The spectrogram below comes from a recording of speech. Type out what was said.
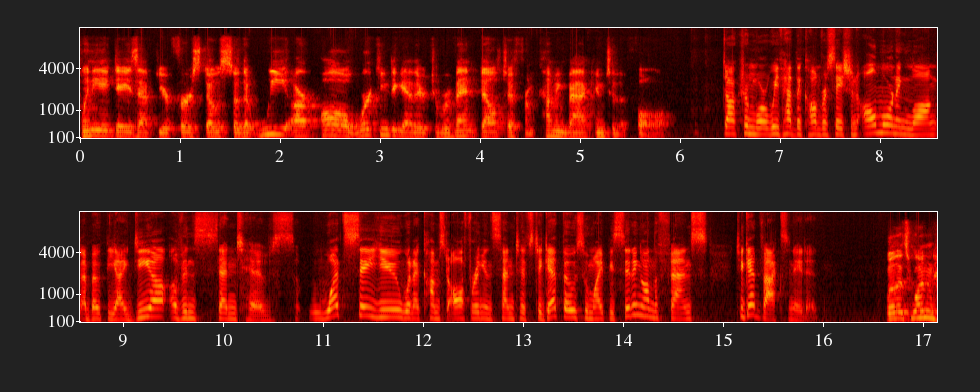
28 days after your first dose so that we are all working together to prevent Delta from coming back into the fall. Dr. Moore, we've had the conversation all morning long about the idea of incentives. What say you when it comes to offering incentives to get those who might be sitting on the fence to get vaccinated? Well, it's one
